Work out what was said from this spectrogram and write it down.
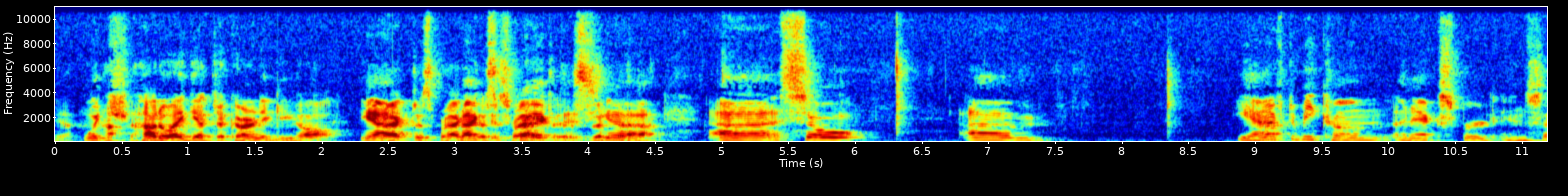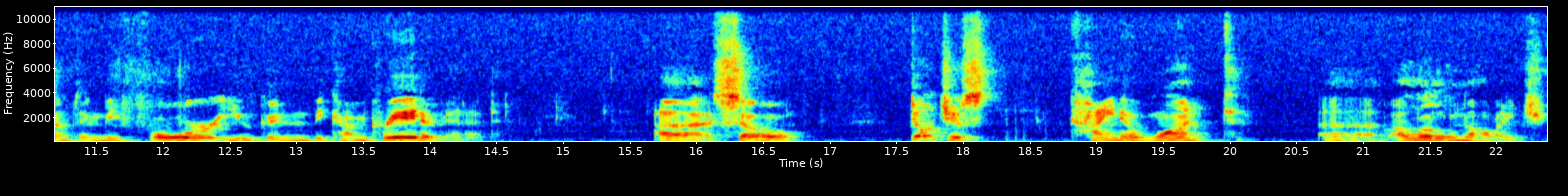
Yeah. Which- how, how do I get to Carnegie Hall? Yeah, Practice. Practice. Practice. yeah. Uh, so um, you have to become an expert in something before you can become creative in it. Uh, so don't just kind of want uh, a little knowledge.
